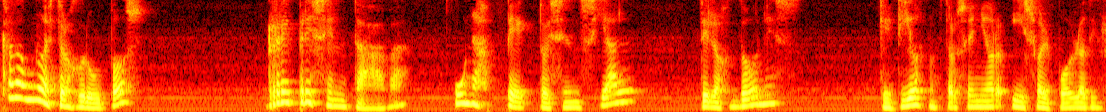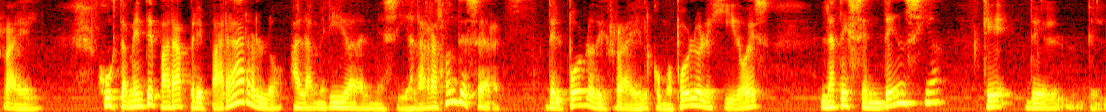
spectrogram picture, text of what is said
cada uno de estos grupos representaba un aspecto esencial de los dones que Dios nuestro Señor hizo al pueblo de Israel justamente para prepararlo a la medida del Mesías. La razón de ser del pueblo de Israel como pueblo elegido es la descendencia que del, del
